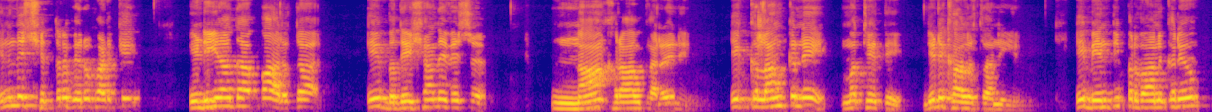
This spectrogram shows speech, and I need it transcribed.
ਇਹਨਾਂ ਦੇ ਛਿੱਤਰ ਫੇਰੋ ਫੜ ਕੇ, ਇੰਡੀਆ ਦਾ, ਭਾਰਤ ਦਾ, ਇਹ ਵਿਦੇਸ਼ਾਂ ਦੇ ਵਿੱਚ ਨਾਂ ਖਰਾਬ ਕਰ ਰਹੇ ਨੇ। ਇਹ ਕਲੰਕ ਨੇ ਮੱਥੇ ਤੇ, ਜਿਹੜੇ ਖਾਲਿਸਤਾਨੀ ਹੈ ਇਹ ਬੇਨਤੀ ਪ੍ਰਵਾਨ ਕਰਿਓ।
